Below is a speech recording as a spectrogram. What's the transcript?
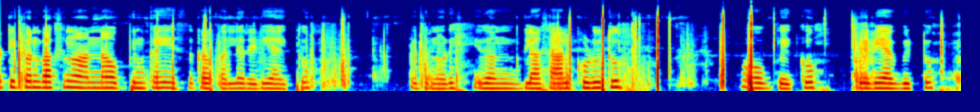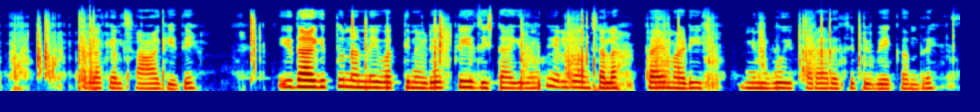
ಟಿಫನ್ ಬಾಕ್ಸ್ನು ಅನ್ನ, ಉಪ್ಪಿನಕಾಯಿ, ಹೆಸ್ರುಕಾಳು ಪಲ್ಯ ರೆಡಿ ಆಯಿತು. ಇದು ನೋಡಿ, ಇದೊಂದು ಗ್ಲಾಸ್ ಹಾಲು ಕುಡಿದು ಹೋಗಬೇಕು. ರೆಡಿಯಾಗಿಬಿಟ್ಟು ಎಲ್ಲ ಕೆಲಸ ಆಗಿದೆ. ಇದಾಗಿತ್ತು ನನ್ನ ಇವತ್ತಿನ ವಿಡಿಯೋ ಪ್ಲೀಸ್ ಇಷ್ಟ ಆಗಿದೆ ಅಂದರೆ ಎಲ್ಲರೂ ಒಂದು ಸಲ ಟ್ರೈ ಮಾಡಿ. ನಿಮಗೂ ಈ ಥರ ರೆಸಿಪಿ ಬೇಕಂದರೆ.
